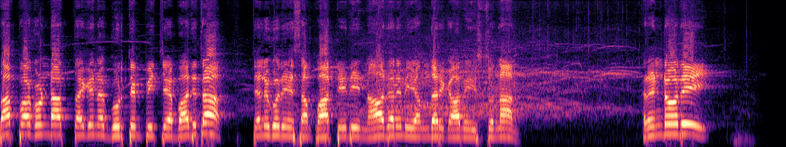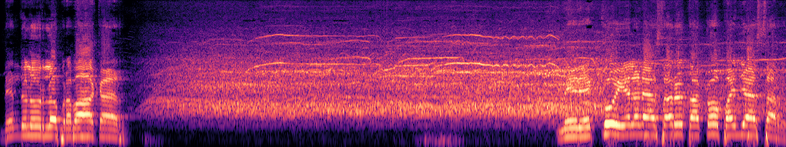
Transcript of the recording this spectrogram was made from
తప్పకుండా తగిన గుర్తింపు ఇచ్చే బాధ్యత తెలుగుదేశం పార్టీది నాదని మీ అందరికి హామీ ఇస్తున్నాను. రెండోది దెందులూరులో ప్రభాకర్. మీరు ఎక్కువ ఈలలేస్తారు తక్కువ పని చేస్తారు.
